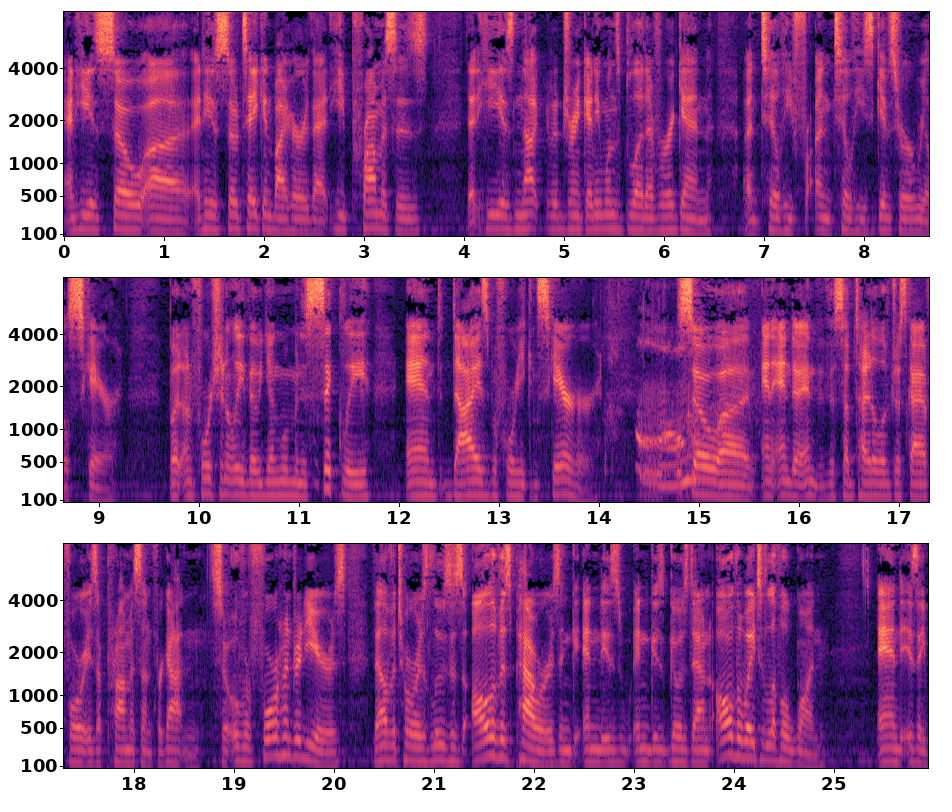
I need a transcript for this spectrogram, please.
and he is so uh, and he is so taken by her that he promises that he is not going to drink anyone's blood ever again until he fr- until he gives her a real scare. But unfortunately, the young woman is sickly and dies before he can scare her. So, uh, and, and and the subtitle of Disgaea 4 is A Promise Unforgotten. So, over 400 years, Valvatorez loses all of his powers and, and, is, and goes down all the way to level 1 and is a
